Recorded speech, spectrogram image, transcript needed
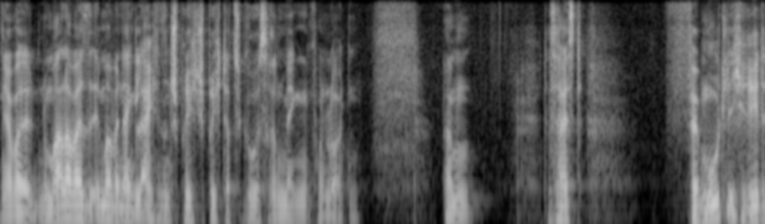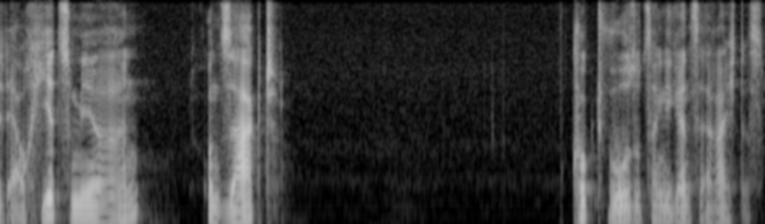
Ja, weil normalerweise immer, wenn er in Gleichnissen spricht, spricht er zu größeren Mengen von Leuten. Ähm, das heißt, vermutlich redet er auch hier zu mehreren und sagt, guckt, wo sozusagen die Grenze erreicht ist.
